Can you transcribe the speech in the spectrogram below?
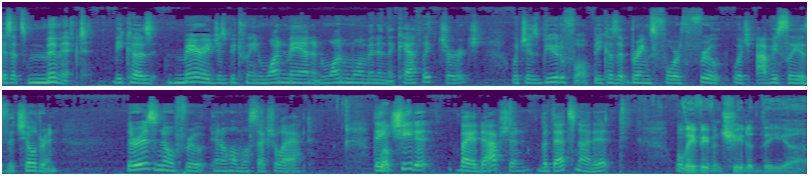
is it's mimicked because marriage is between one man and one woman in the Catholic Church, which is beautiful because it brings forth fruit, which obviously is the children. There is no fruit in a homosexual act. They Well- cheat it by adoption, but that's not it. Well, they've even cheated the uh,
